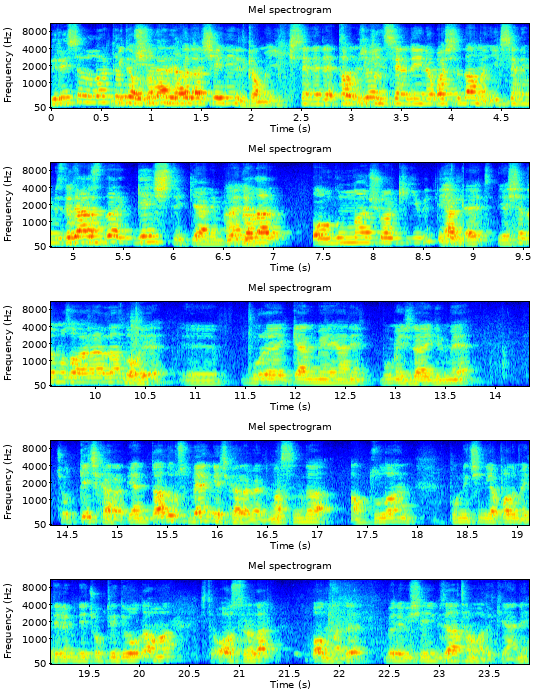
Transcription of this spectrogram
bireysel olarak da Bir bir, de o zaman bu kadar şey değildik ama ilk senede, tam Tabii canım. ikinci senede yine başladı ama ilk senemizde Biraz falan... da gençtik yani. Aynen. O kadar olgunluğa şu anki gibi değil. Ya, evet, yaşadığımız olaylardan dolayı e, buraya gelmeye yani bu mecraya girmeye çok geç karar. Yani daha doğrusu ben geç karar verdim. Aslında Abdullah'ın bunun için yapalım edelim diye çok dediği oldu ama işte o sıralar olmadı. Böyle bir şey imza atamadık yani.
